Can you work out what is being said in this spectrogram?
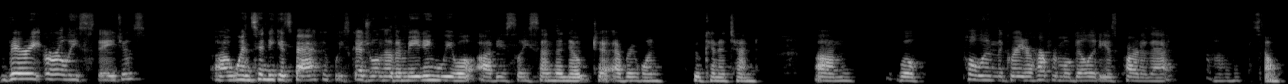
very early stages. Uh, when Cindy gets back, if we schedule another meeting, we will obviously send a note to everyone who can attend. Um, we'll pull in the Greater Hartford Mobility as part of that. Um, so.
